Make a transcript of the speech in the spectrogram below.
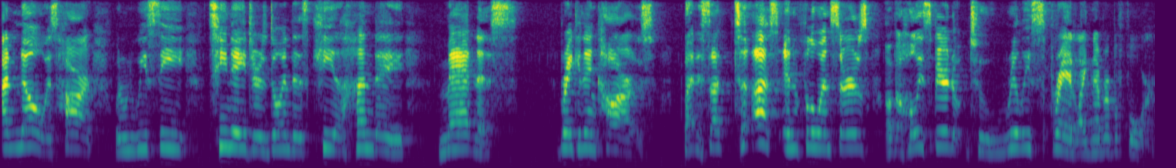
I know it's hard when we see teenagers doing this Kia Hyundai madness, breaking in cars. But it's up to us, influencers of the Holy Spirit, to really spread like never before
